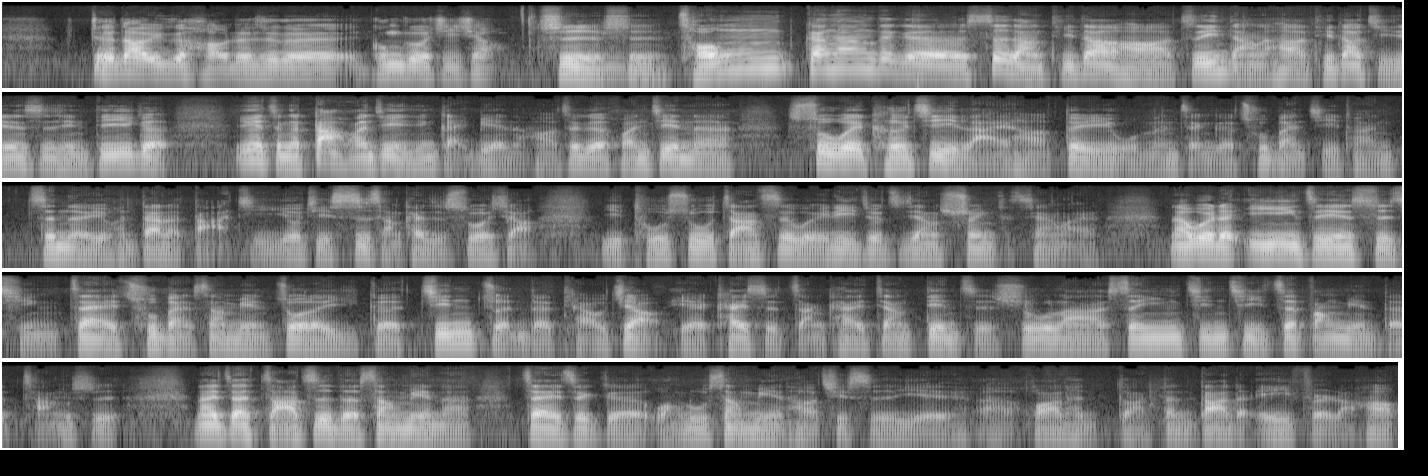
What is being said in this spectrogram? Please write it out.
得到一个好的这个工作绩效是是，从刚刚这个社长提到哈，执行党了哈，提到几件事情。第一个，因为整个大环境已经改变了哈，这个环境呢，数位科技来哈，对于我们整个出版集团真的有很大的打击，尤其市场开始缩小，以图书杂志为例，就这样 shrink 上来。那为了因应这件事情，在出版上面做了一个精准的调教，也开始展开这样电子书啦、声音经济这方面的尝试。那在杂志的上面呢？在这个网络上面哈，其实也呃花了很大很大的 effort 了哈。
